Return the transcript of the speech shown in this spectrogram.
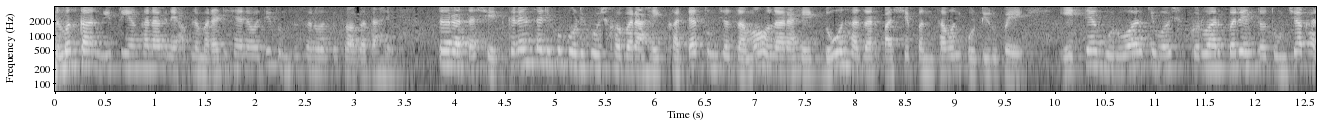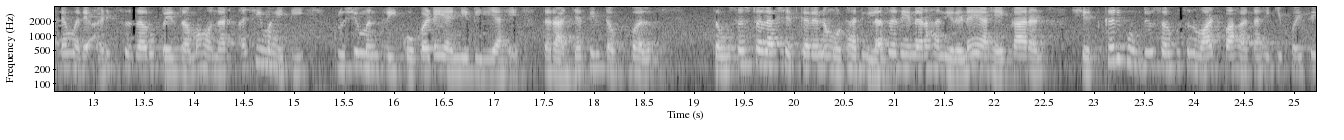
नमस्कार मी प्रियंका नागने आपल्या मराठी चॅनलवरती तुमचं सर्वांचं स्वागत आहे. तर आता शेतकऱ्यांसाठी खूप मोठी खुश खबर आहे. खात्यात तुमच्या जमा होणार आहे दोन हजार पाचशे पंचावन्न कोटी रुपये. येत्या गुरुवार किंवा शुक्रवारपर्यंत तुमच्या खात्यामध्ये अडीच हजार रुपये जमा होणार अशी माहिती कृषी मंत्री कोकडे यांनी दिली आहे. तर राज्यातील तब्बल चौसष्ट लाख शेतकऱ्यांना मोठा दिलासा देणारा हा निर्णय आहे. कारण शेतकरी खूप दिवसांपासून वाट पाहत आहे की पैसे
